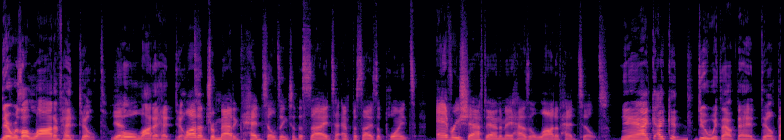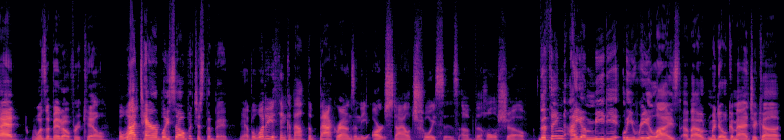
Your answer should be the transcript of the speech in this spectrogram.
There was a lot of head tilt. Yeah. Whole lot of head tilt. A lot of dramatic head tilting to the side to emphasize a point. Every Shaft anime has a lot of head tilt. Yeah, I, I could do without the head tilt. That was a bit overkill. But what- Not terribly so, but just a bit. Yeah, but what do you think about the backgrounds and the art style choices of the whole show? The thing I immediately realized about Madoka Magica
